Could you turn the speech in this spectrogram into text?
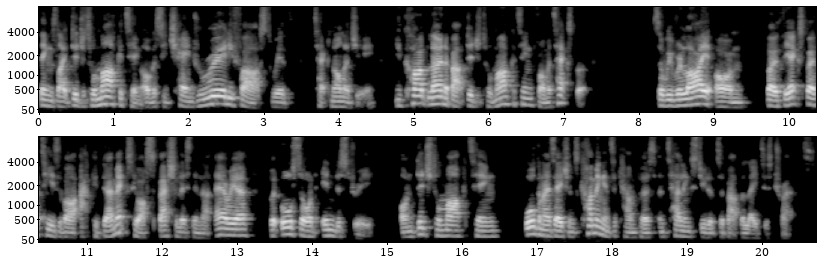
things like digital marketing obviously change really fast with technology. You can't learn about digital marketing from a textbook. So we rely on both the expertise of our academics who are specialists in that area, but also on industry, on digital marketing, organizations coming into campus and telling students about the latest trends.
